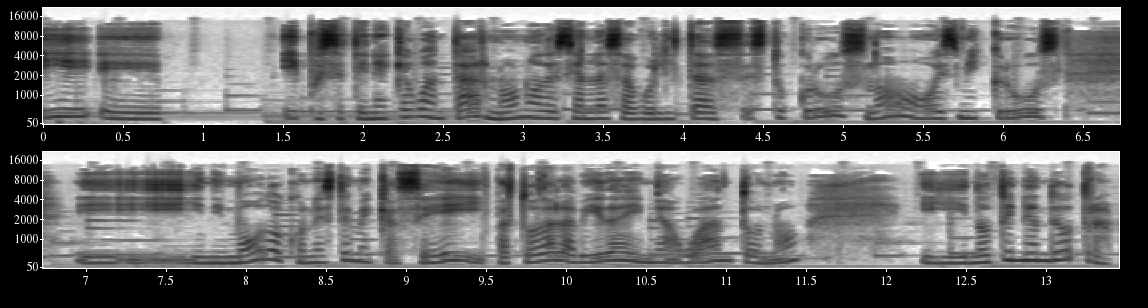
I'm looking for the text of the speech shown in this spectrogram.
Y, eh, y pues se tenía que aguantar, ¿no? No decían las abuelitas, es tu cruz, ¿no? O es mi cruz. Y, y ni modo, con este me casé y para toda la vida y me aguanto, ¿no? Y no tenían de otra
